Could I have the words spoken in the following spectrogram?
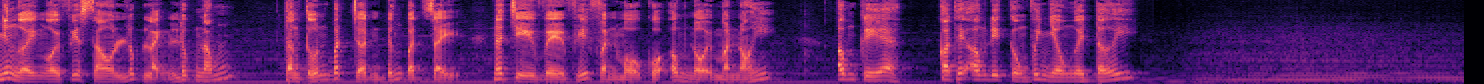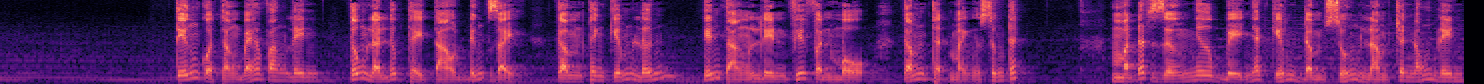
Những người ngồi phía sau lúc lạnh, lúc nóng, Thằng Tún bất chợt đứng bật dậy. Nó chỉ về phía phần mộ của ông nội mà nói, Ông kia Con thấy ông đi cùng với nhiều người tới. Tiếng của thằng bé vang lên, Cũng là lúc thầy Tào đứng dậy, Cầm thanh kiếm lớn, Tiến thẳng lên phía phần mộ, Cắm thật mạnh xuống đất. Mặt đất dường như bị nhát kiếm đầm xuống Làm cho nóng lên.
